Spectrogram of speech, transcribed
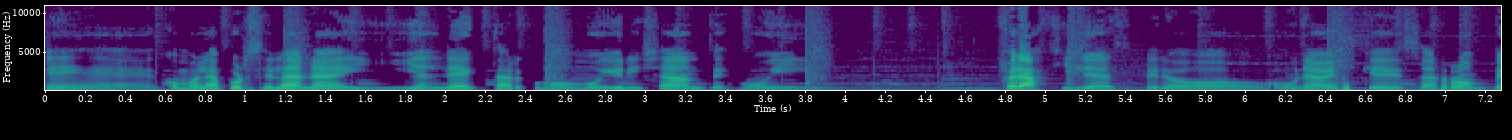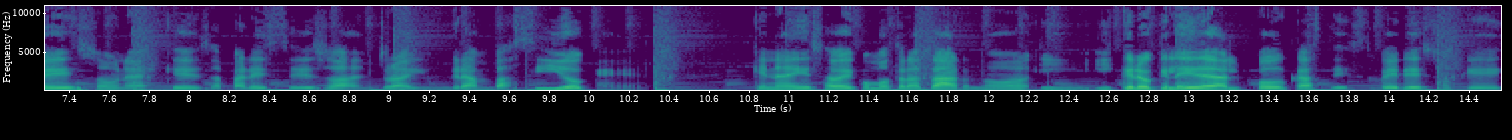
eh, como la porcelana y, el néctar, como muy brillantes, muy frágiles, pero una vez que se rompe eso, una vez que desaparece eso, adentro hay un gran vacío que que nadie sabe cómo tratar, ¿no? Y, creo que la idea del podcast es ver eso, qué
